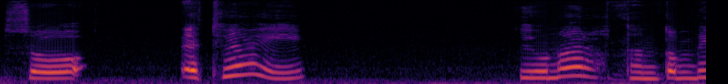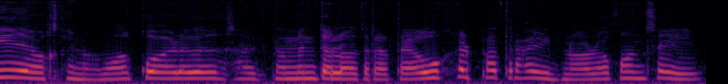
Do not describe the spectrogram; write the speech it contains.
So, estoy ahí y uno de los tantos videos que no me acuerdo exactamente, lo traté de buscar para atrás y no lo conseguí,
